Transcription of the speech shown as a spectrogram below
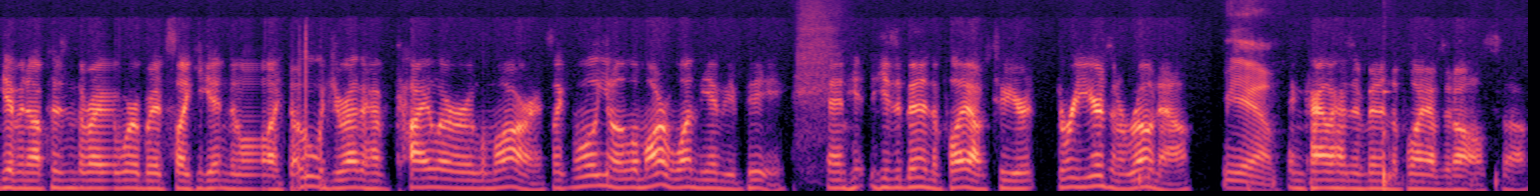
giving up isn't the right word, but it's like you get into like, oh, would you rather have Kyler or Lamar? It's like, well, you know, Lamar won the MVP, and he, he's been in the playoffs two years, three years in a row now, Yeah, and Kyler hasn't been in the playoffs at all. So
